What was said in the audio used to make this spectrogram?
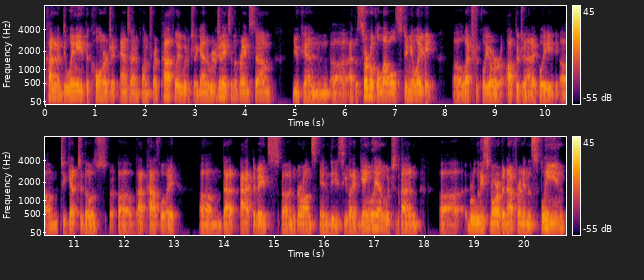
kind of delineate the cholinergic anti-inflammatory pathway, which again originates in the brainstem. You can, uh, at the cervical level, stimulate uh, electrically or optogenetically um, to get to those uh, that pathway um, that activates uh, neurons in the celiac ganglion, which then uh, release norepinephrine in the spleen,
